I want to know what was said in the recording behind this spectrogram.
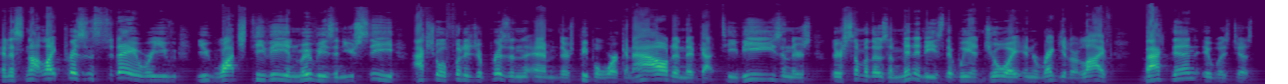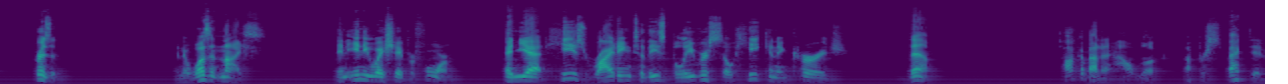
And it's not like prisons today where you, you watch TV and movies and you see actual footage of prison and there's people working out and they've got TVs and there's, there's some of those amenities that we enjoy in regular life. Back then, it was just prison. And it wasn't nice in any way, shape, or form. And yet, he's writing to these believers so he can encourage them. Talk about an outlook, a perspective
